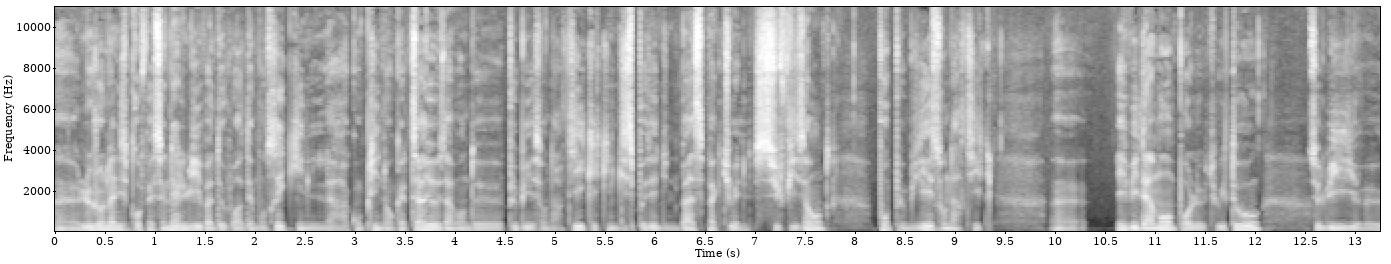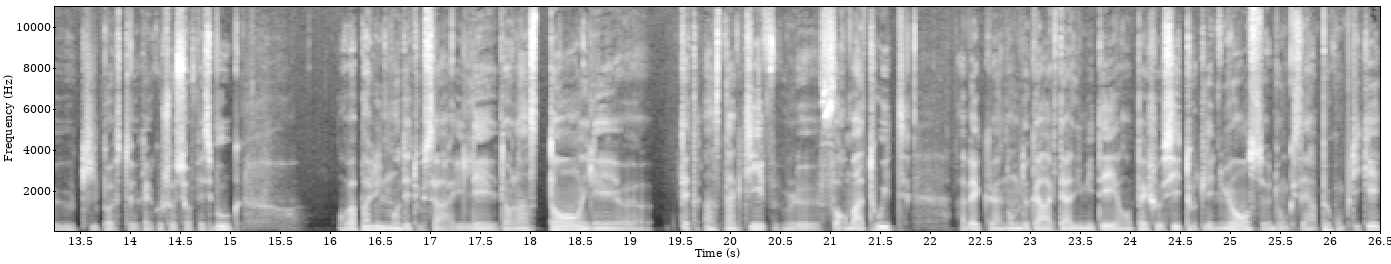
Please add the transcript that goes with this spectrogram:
Euh, le journaliste professionnel, lui, va devoir démontrer qu'il a accompli une enquête sérieuse avant de publier son article et qu'il disposait d'une base factuelle suffisante pour publier son article. Euh, évidemment, pour le twitto, celui euh, qui poste quelque chose sur Facebook, on va pas lui demander tout ça. Il est dans l'instant, il est peut-être instinctif. Le format tweet avec un nombre de caractères limité empêche aussi toutes les nuances, donc c'est un peu compliqué.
